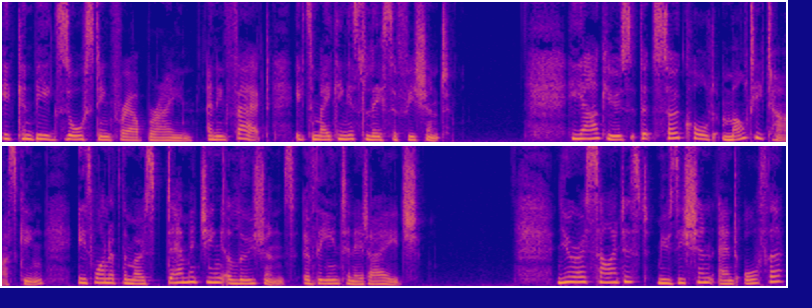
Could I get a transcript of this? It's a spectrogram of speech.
It can be exhausting for our brain, and in fact, it's making us less efficient. He argues that so called multitasking is one of the most damaging illusions of the internet age. Neuroscientist, musician, and author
